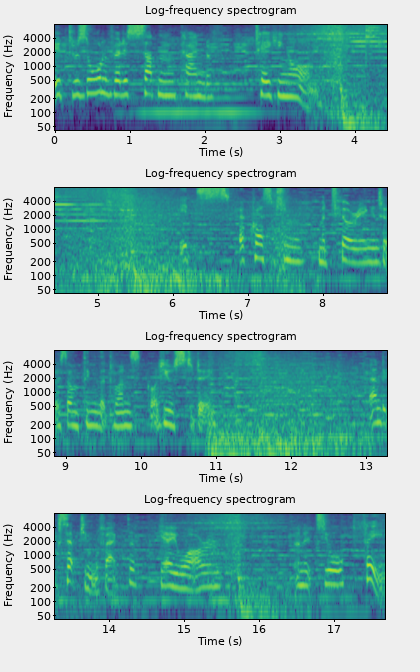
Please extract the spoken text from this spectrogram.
It was all a very sudden kind of taking on. It's a question of maturing into something that one's got used to doing. And accepting the fact that here you are and, and it's your fate.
